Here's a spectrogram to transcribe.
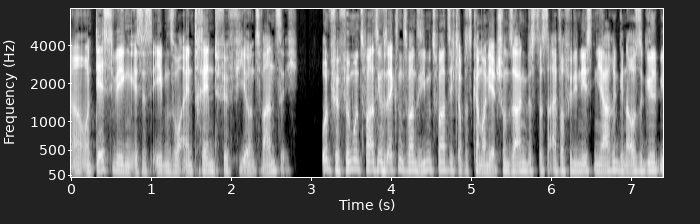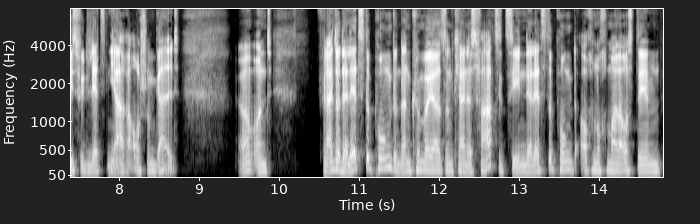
Ja, und deswegen ist es eben so ein Trend für 24. Und für 25 und 26, 27, ich glaube, das kann man jetzt schon sagen, dass das einfach für die nächsten Jahre genauso gilt, wie es für die letzten Jahre auch schon galt. Ja, und vielleicht noch der letzte Punkt, und dann können wir ja so ein kleines Fazit ziehen. Der letzte Punkt auch nochmal aus dem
